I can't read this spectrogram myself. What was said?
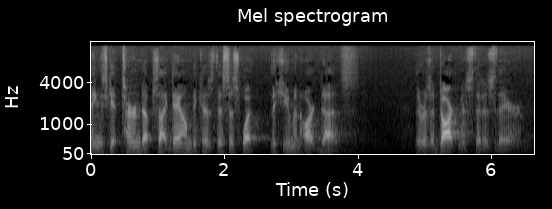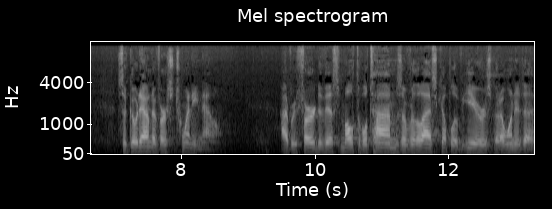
Things get turned upside down because this is what the human heart does. There is a darkness that is there. So go down to verse 20 now. I've referred to this multiple times over the last couple of years, but I wanted to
